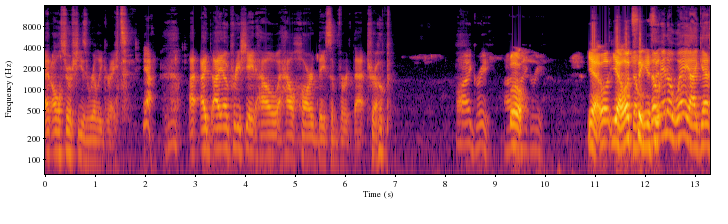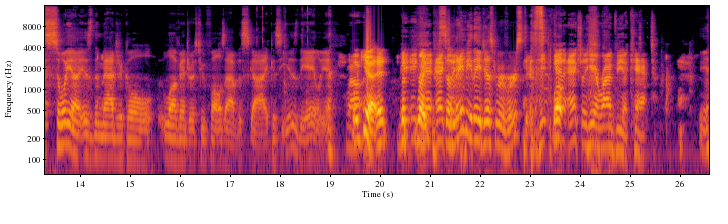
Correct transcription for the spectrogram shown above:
and also she's really great. Yeah, I, I, I appreciate how how hard they subvert that trope. well, I agree. I, Well, I agree. yeah. Well, yeah. Well, that's Though, the thing is though that, in a way, I guess Soya is the magical love interest who falls out of the sky because he is the alien. well, yeah. It, but it- it right. Actually, so maybe they just reversed it. he Well- actually he arrived via cat. yeah.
